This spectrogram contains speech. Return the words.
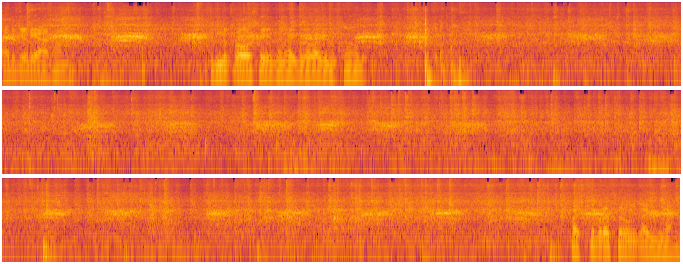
ആട് ചെറിയ ആടാണ് ഇന്ന് ക്രോസ് ചെയ്തിട്ടുണ്ട് ഹൈദരാബാദി മുക്കനോട് ഫസ്റ്റ് പ്രസവം കഴിഞ്ഞാണ്.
